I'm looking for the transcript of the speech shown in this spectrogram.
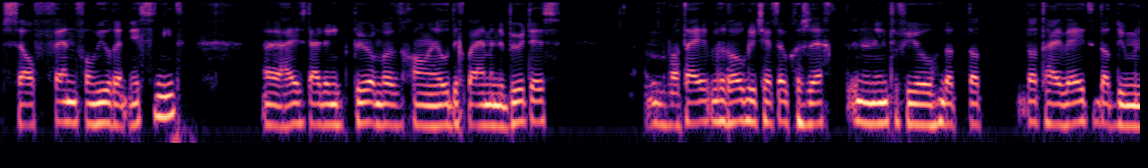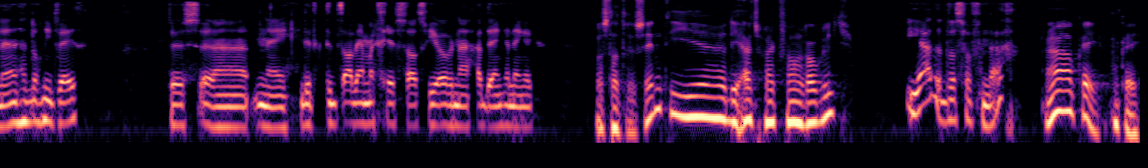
zelf fan van wielrennen is hij niet. Uh, hij is daar denk ik puur omdat het gewoon heel dicht bij hem in de buurt is wat hij, Roglic heeft ook gezegd in een interview dat, dat, dat hij weet dat Dumoulin het nog niet weet. Dus uh, nee, dit, dit is alleen maar gisteren als we hierover na gaan denken, denk ik. Was dat recent, die, uh, die uitspraak van Roglic? Ja, dat was van vandaag. Ah, oké, oké.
